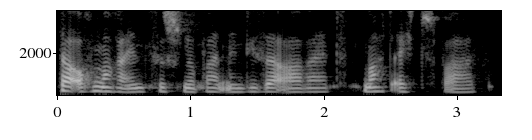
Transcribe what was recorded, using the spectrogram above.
da auch mal reinzuschnuppern in diese Arbeit. Es macht echt Spaß.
